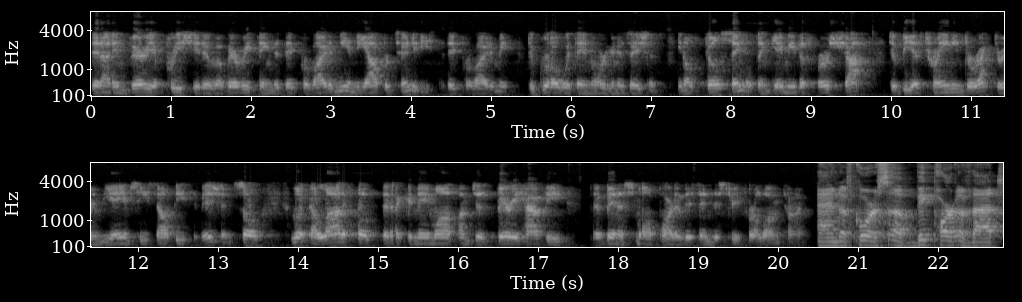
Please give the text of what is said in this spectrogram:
that I am very appreciative of everything that they provided me and the opportunities that they provided me to grow within organizations. You know, Phil Singleton gave me the first shot to be a training director in the AMC Southeast Division. So look, a lot of folks that I could name off. I'm just very happy been a small part of this industry for a long time. And of course, a big part of that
